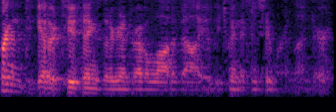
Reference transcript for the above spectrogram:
bringing together two things that are going to drive a lot of value between the consumer and lender.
